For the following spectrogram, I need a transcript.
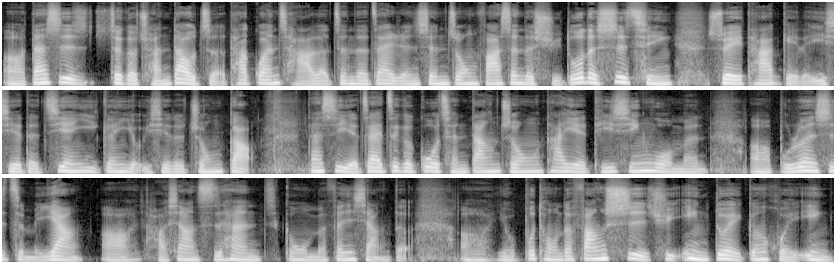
呃，但是这个传道者他观察了，真的。在人生中发生的许多的事情，所以他给了一些的建议跟有一些的忠告，但是也在这个过程当中，他也提醒我们，呃，不论是怎么样啊，好像思汉跟我们分享的，啊，有不同的方式去应对跟回应，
